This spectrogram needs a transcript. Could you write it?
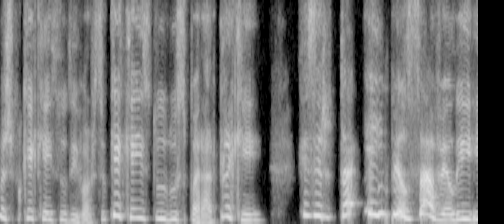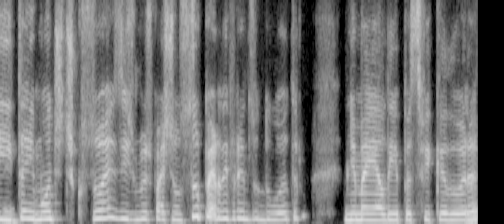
Mas porquê é que é isso do divórcio? O que é que é isso do, do separar? Para quê? Quer dizer, tá, é impensável e, e tem um monte de discussões e os meus pais são super diferentes um do outro. Minha mãe é ali a pacificadora.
